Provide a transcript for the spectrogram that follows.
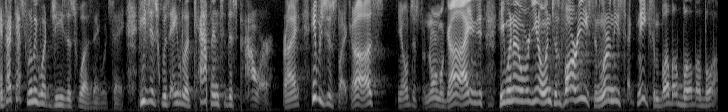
In fact, that's really what Jesus was, they would say. He just was able to tap into this power, right? He was just like us, you know, just a normal guy. He went over, you know, into the Far East and learned these techniques and blah, blah, blah, blah, blah.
